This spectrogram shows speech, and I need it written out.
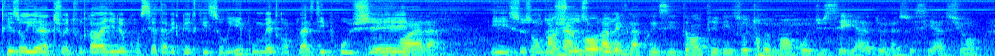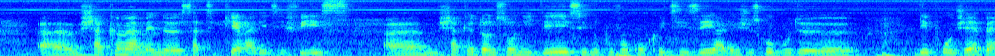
trésorier adjointe, vous travaillez de concert avec le trésorier pour mettre en place des projets voilà. et ce genre de en choses. En accord avec la présidente et les autres membres du CA de l'association. Euh, chacun amène sa petite pierre à l'édifice. Euh, chacun donne son idée. Si nous pouvons concrétiser, aller jusqu'au bout de, des projets, ben,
